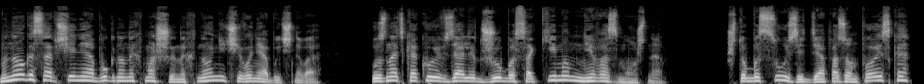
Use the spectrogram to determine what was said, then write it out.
Много сообщений об угнанных машинах, но ничего необычного. Узнать, какую взяли Джуба с Акимом, невозможно. Чтобы сузить диапазон поиска,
